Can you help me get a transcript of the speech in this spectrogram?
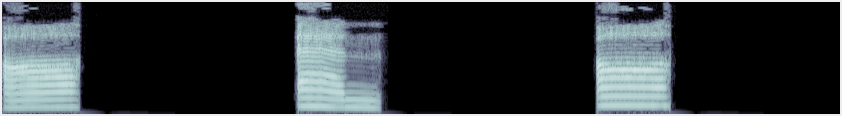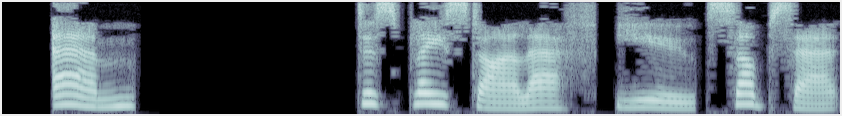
r n r m display style f u subset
